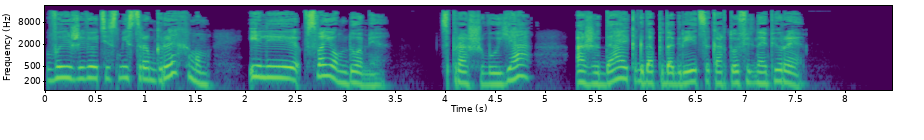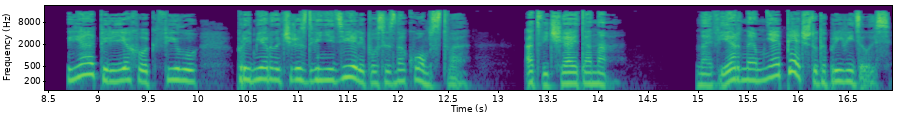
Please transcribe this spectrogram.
«Вы живете с мистером Грэхэмом или в своем доме?» — спрашиваю я, ожидая, когда подогреется картофельное пюре. Я переехала к Филу примерно через две недели после знакомства», — отвечает она. Наверное, мне опять что-то привиделось,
